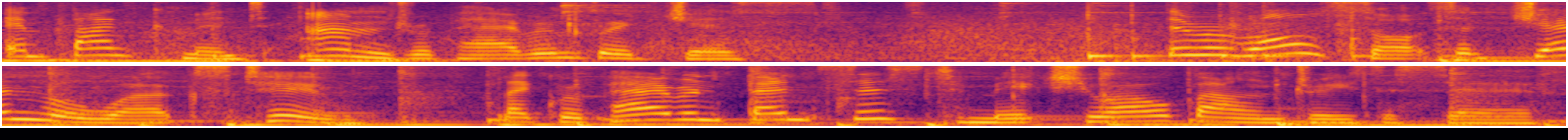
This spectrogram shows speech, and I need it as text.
embankment, and repairing bridges. There are all sorts of general works too, like repairing fences to make sure our boundaries are safe.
